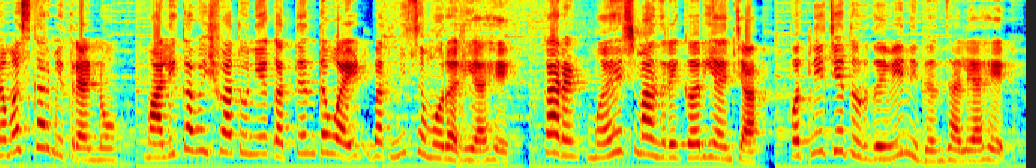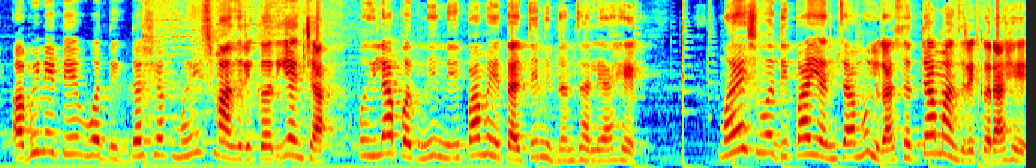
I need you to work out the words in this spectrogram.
नमस्कार मित्रांनो मालिका विश्वातून एक अत्यंत वाईट बातमी समोर आली आहे. कारण महेश मांजरेकर यांच्या पत्नीचे दुर्दैवी निधन झाले आहे. अभिनेते व दिग्दर्शक महेश मांजरेकर यांच्या पहिल्या पत्नी दीपा मेहताचे निधन झाले आहे. महेश व दीपा यांचा मुलगा सत्या मांजरेकर आहे.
